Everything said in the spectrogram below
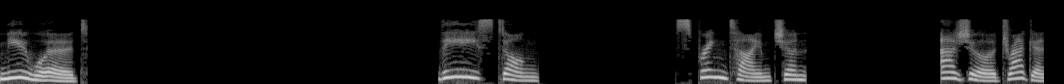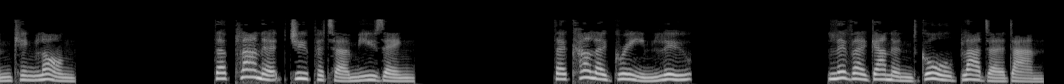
Muwood The East Dong Springtime Chun Azure Dragon Qinglong. The planet Jupiter Musing. The color green Lu. Liver Ganond Gall Bladder Dan.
